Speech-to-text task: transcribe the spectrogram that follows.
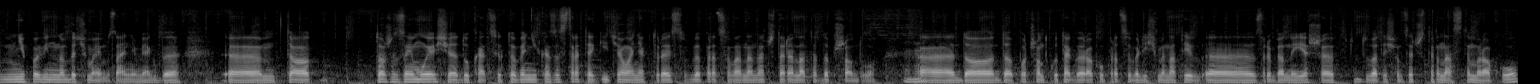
nie powinno być moim zdaniem. Jakby to, to, że zajmuję się edukacją, to wynika ze strategii działania, która jest wypracowana na 4 lata do przodu. Mhm. E, do, do początku tego roku pracowaliśmy na tej e, zrobionej jeszcze w 2014 roku.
